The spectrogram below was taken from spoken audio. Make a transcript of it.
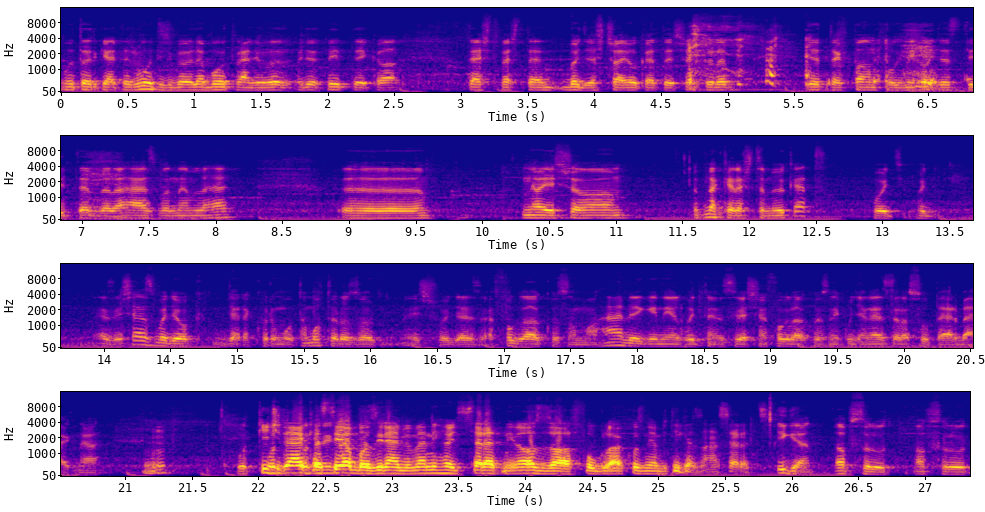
motorkiállítás, volt is belőle botrány, hogy ott vitték a testfestett bögyös csajokat, és akkor jöttek pampogni, hogy ezt itt ebben a házban nem lehet. Na és a, ott megkerestem őket, hogy, hogy ez és ez vagyok, gyerekkorom óta motorozok, és hogy ezzel foglalkozom a HVG-nél, hogy nagyon szívesen foglalkoznék ugyanezzel a Superbike-nál. Mm. Ott, Kicsit elkezdtél abba az irányba menni, hogy szeretnél azzal foglalkozni, amit igazán szeretsz. Igen, abszolút, abszolút.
